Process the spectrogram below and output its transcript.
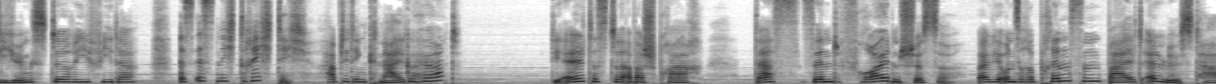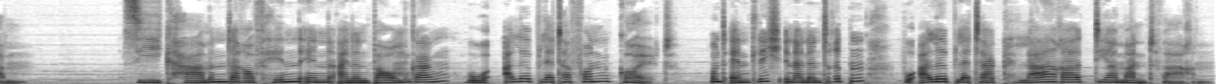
Die Jüngste rief wieder, Es ist nicht richtig, habt ihr den Knall gehört? Die Älteste aber sprach, das sind Freudenschüsse, weil wir unsere Prinzen bald erlöst haben. Sie kamen daraufhin in einen Baumgang, wo alle Blätter von Gold, und endlich in einen dritten, wo alle Blätter klarer Diamant waren.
